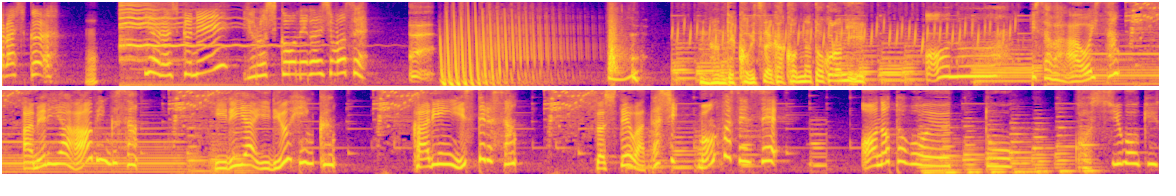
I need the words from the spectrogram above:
よろしく。よろしくね。よろしくお願いします。なんでこいつらがこんなところに？あのー、伊沢葵さん。アメリア・アービングさん。イリア・イリューヒン君カリン・イステルさん。そして私モンファ先生。あなたはえー、っと柏木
